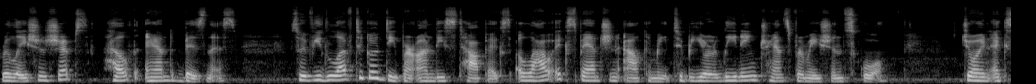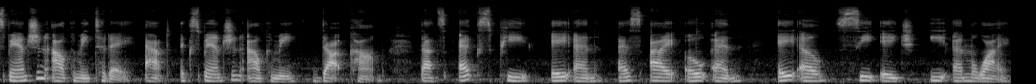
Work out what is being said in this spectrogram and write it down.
relationships, health, and business. So, if you'd love to go deeper on these topics, allow Xpansion Alchemy to be your leading transformation school. Join Xpansion Alchemy today at xpansionalchemy.com. That's X P A N S I O N A L C H E M Y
